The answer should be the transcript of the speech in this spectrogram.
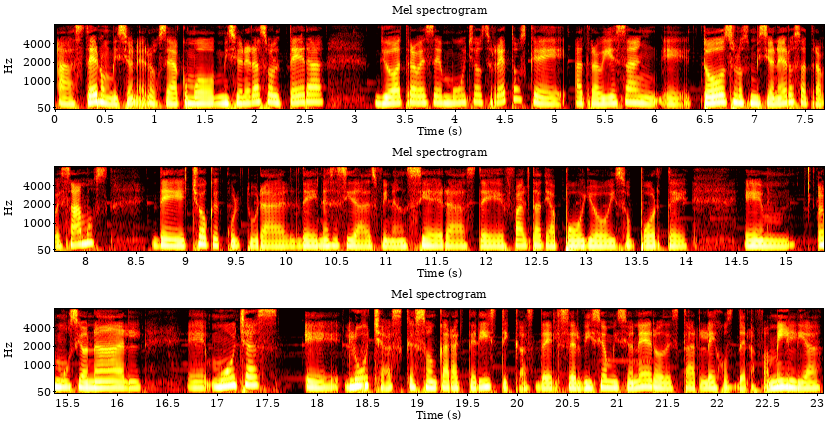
a ser un misionero. O sea, como misionera soltera, yo atravesé muchos retos que atraviesan eh, todos los misioneros, atravesamos de choque cultural, de necesidades financieras, de falta de apoyo y soporte em, emocional, eh, muchas eh, luchas que son características del servicio misionero, de estar lejos de la familia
